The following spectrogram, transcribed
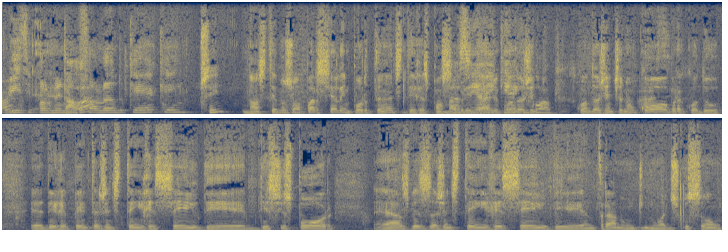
Principalmente tá não falando quem é quem. Sim. Nós temos uma parcela importante de responsabilidade aí, quando, é a gente, quando a gente não cobra, quando eh, de repente a gente tem receio de, de se expor, é, às vezes a gente tem receio de entrar num, numa discussão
